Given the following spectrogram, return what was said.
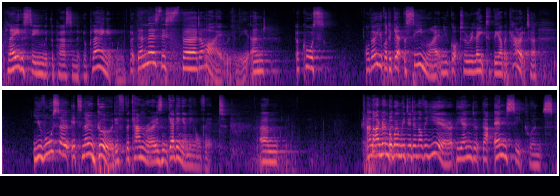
play the scene with the person that you're playing it with, but then there's this third eye, really, and of course, although you've got to get the scene right and you've got to relate to the other character, you've also, it's no good if the camera isn't getting any of it. Um, and I remember when we did another year at the end of that end sequence,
